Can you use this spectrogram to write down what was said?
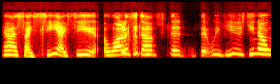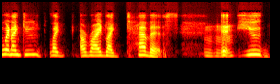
Yes, I see. I see a lot of stuff that that we've used. You know, when I do like a ride like Tevis, mm-hmm. it, you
